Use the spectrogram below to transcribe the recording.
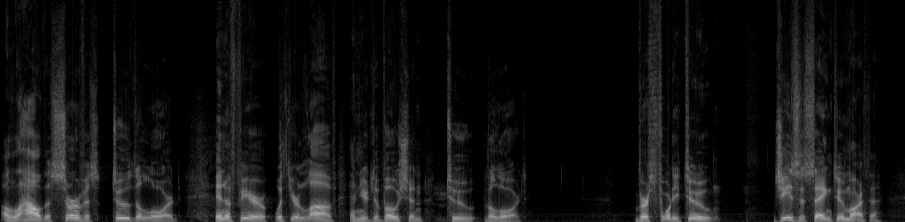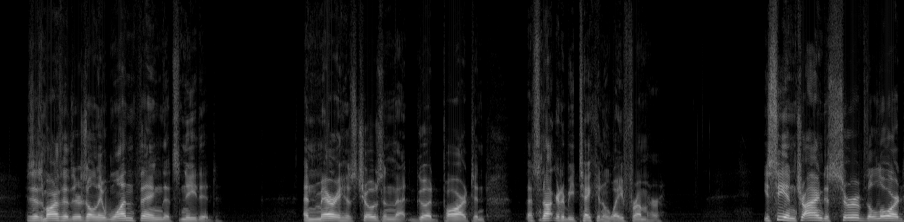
allow the service to the Lord interfere with your love and your devotion to the Lord. Verse 42, Jesus saying to Martha, He says, Martha, there's only one thing that's needed. And Mary has chosen that good part, and that's not going to be taken away from her. You see, in trying to serve the Lord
